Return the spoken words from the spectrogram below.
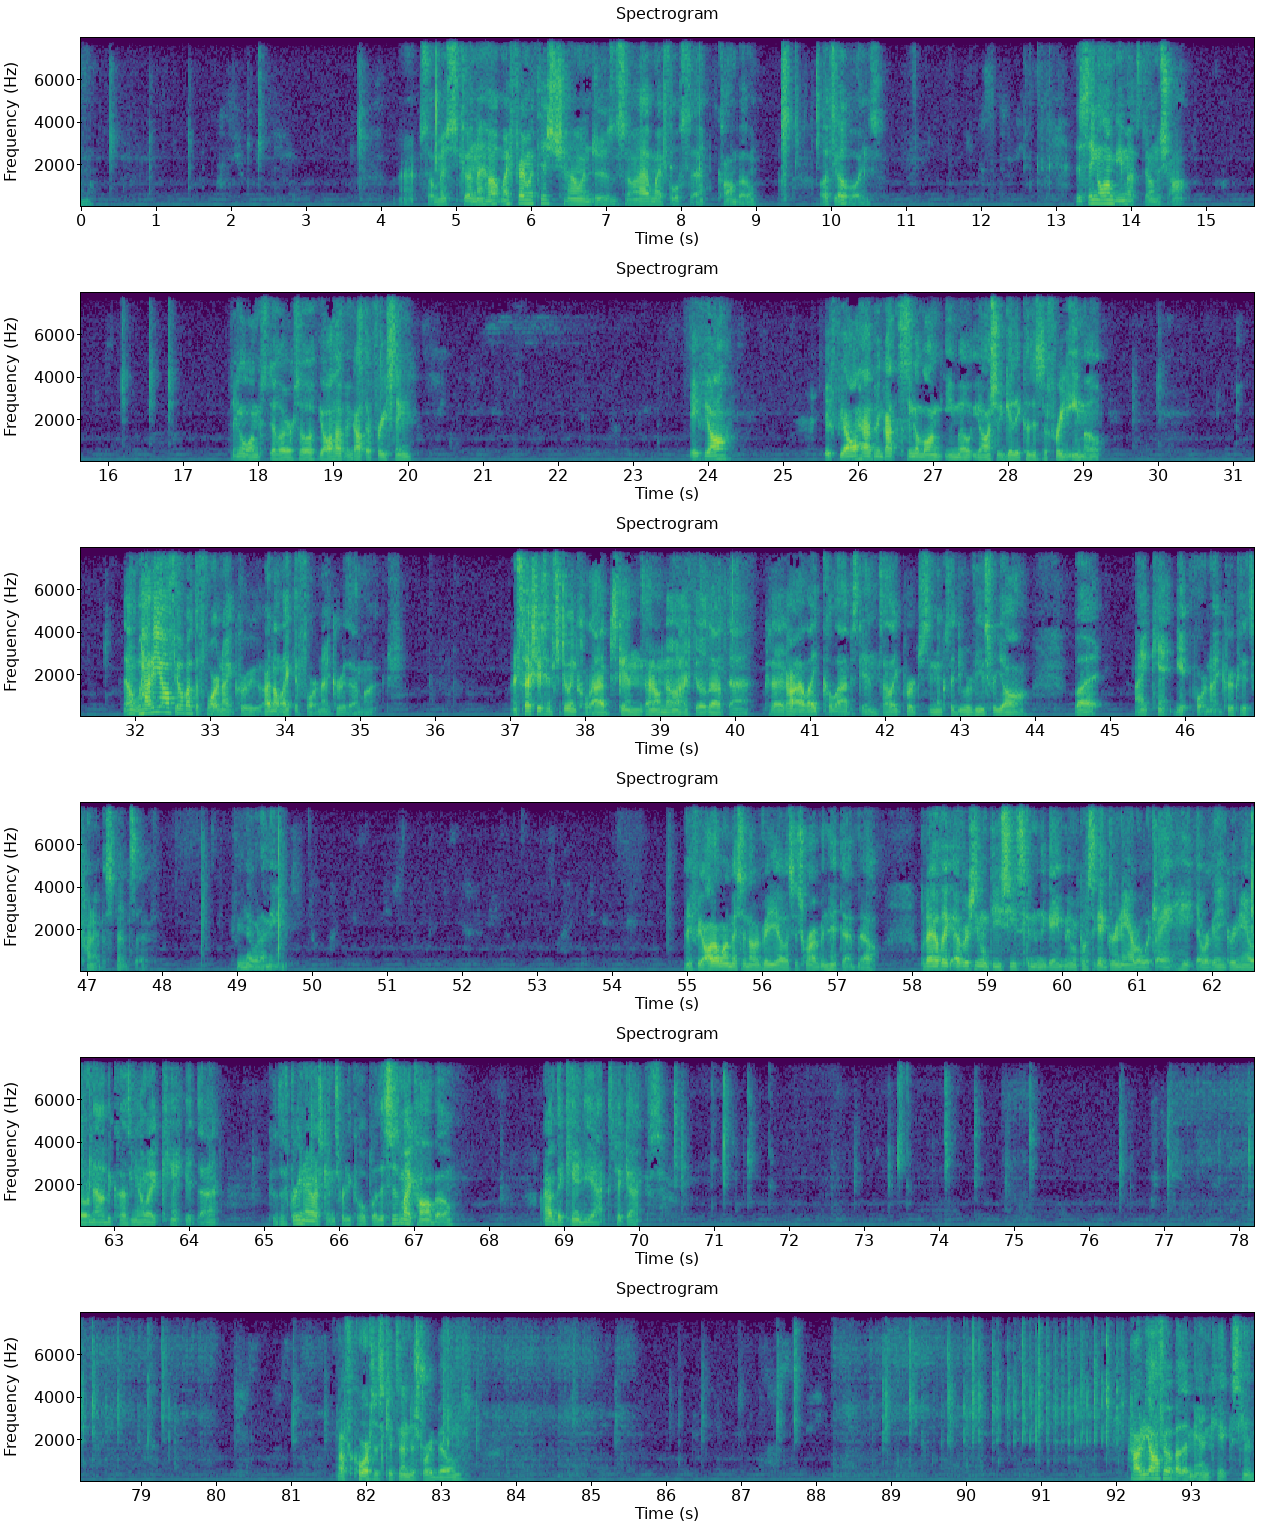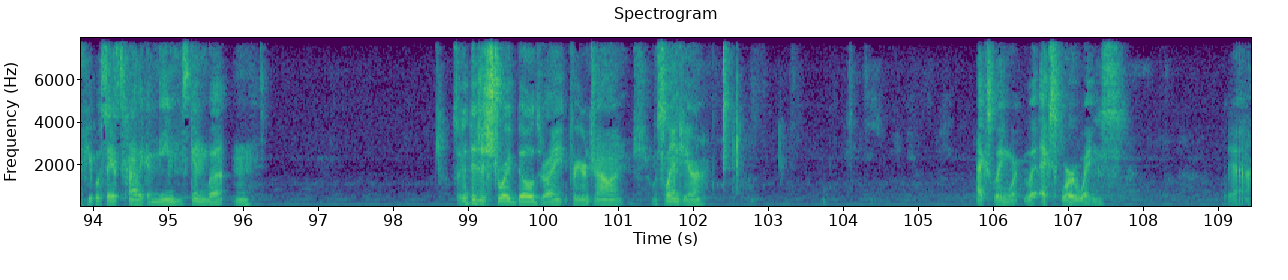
Alright, so I'm just gonna help my friend with his challenges, so I have my full set combo. Let's go boys. This sing along game out still in the shop sing along still here. So if y'all haven't got the free sing, if y'all, if y'all haven't got the sing along emote, y'all should get it because it's a free emote. Now, how do y'all feel about the Fortnite crew? I don't like the Fortnite crew that much. Especially since you're doing collab skins. I don't know how I feel about that. Because I, I like collab skins. I like purchasing them because I do reviews for y'all. But I can't get Fortnite Crew because it's kind of expensive. If you know what I mean. And if y'all don't want to miss another video, subscribe and hit that bell. But I have like every single DC skin in the game. And we're supposed to get Green Arrow, which I hate that we're getting Green Arrow now because now I can't get that. Because the Green Arrow skin's pretty cool. But this is my combo. I have the Candy Axe pickaxe. Of course, this kid's gonna destroy buildings. How do y'all feel about the Mancake skin? People say it's kind of like a meme skin, but... Mm. So you get to destroy builds, right? For your challenge. Let's land here. X-Wing, X4 wings. Yeah.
